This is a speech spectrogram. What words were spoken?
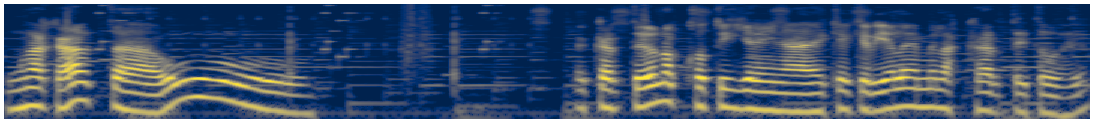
Una carta, uh. El cartero no es cotilla ni nada, es que quería leerme las cartas y todo, ¿eh?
